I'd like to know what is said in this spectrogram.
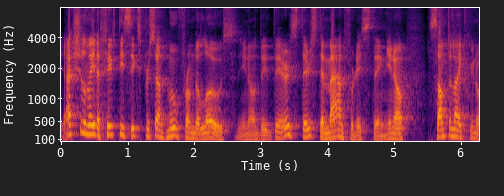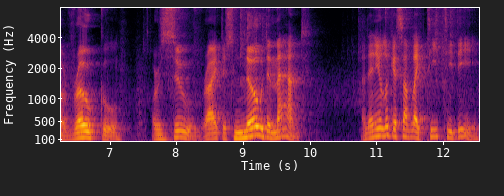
it actually made a 56% move from the lows. You know, there's there's demand for this thing. You know, something like, you know, Roku or Zoom, right? There's no demand. And then you look at something like TTD.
